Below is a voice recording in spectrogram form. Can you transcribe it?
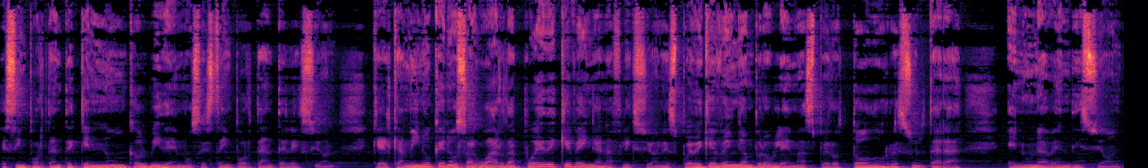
es importante que nunca olvidemos esta importante lección, que el camino que nos aguarda puede que vengan aflicciones, puede que vengan problemas, pero todo resultará en una bendición,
